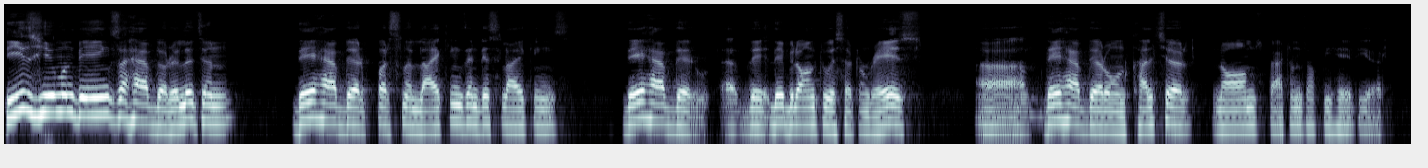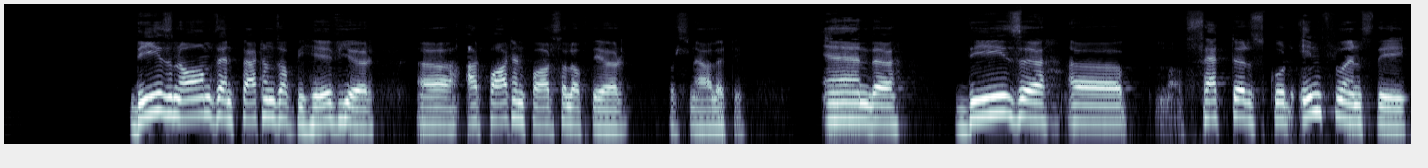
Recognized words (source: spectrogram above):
These human beings have their religion, they have their personal likings and dislikings, they have their, uh, they belong to a certain race, uh, they have their own culture, norms, patterns of behavior. These norms and patterns of behavior uh, are part and parcel of their personality. And these uh, uh, factors could influence the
